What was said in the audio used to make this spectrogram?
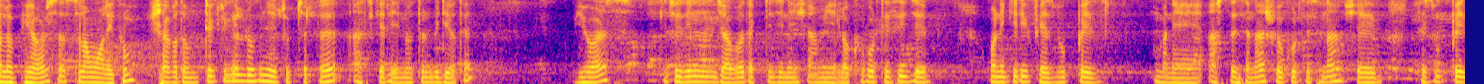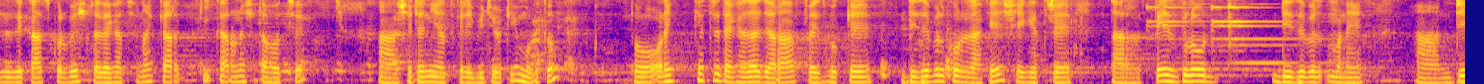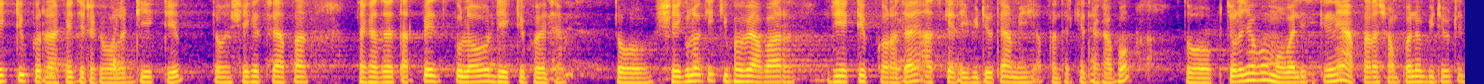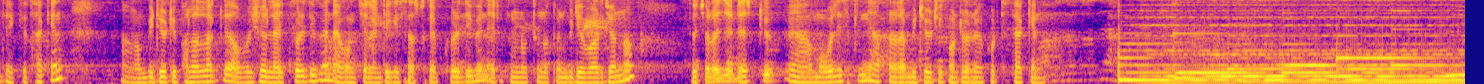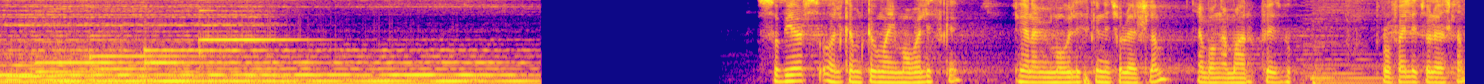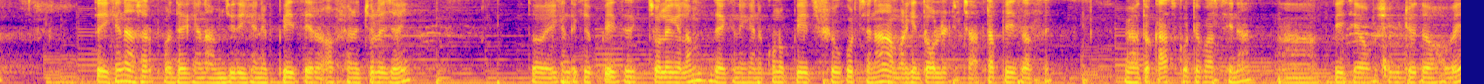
Hello viewers আসসালামু আলাইকুম। স্বাগতম টেকনিক্যাল রুবিন ইউটিউব চ্যানেলে আজকের এই নতুন ভিডিওতে। ভিওয়ার্স কিছুদিন যাবৎ একটি জিনিস আমি লক্ষ্য করতেছি যে অনেকেরই ফেসবুক পেজ মানে আসতেছে না শো করতেছে না। সে ফেসবুক পেজে যে কাজ করবে সেটা দেখাচ্ছে না। কার, কী কারণে সেটা হচ্ছে? সেটা নিয়ে আজকের এই ভিডিওটি মূলত। তো অনেক ক্ষেত্রে দেখা যায় যারা ফেসবুককে ডিসেবল করে রাখে, সেক্ষেত্রে তার পেজগুলো ডিসেবল মানে ডিএক্টিভ করে রাখে, যেটাকে বলে ডিএক্টিভ তো সেক্ষেত্রে আপনার দেখা যায় তার পেজগুলোও ডিএক্টিভ হয়ে যায়। তো সেগুলোকে কীভাবে আবার রিঅ্যাক্টিভ করা যায়, আজকের এই ভিডিওতে আমি আপনাদেরকে দেখাবো। তো চলে যাব মোবাইল স্ক্রিনে আপনারা সম্পূর্ণ ভিডিওটি দেখতে থাকেন। ভিডিওটি ভালো লাগলে অবশ্যই লাইক করে দিবেন এবং চ্যানেলটিকে সাবস্ক্রাইব করে দিবেন এরকম নতুন নতুন ভিডিও পাওয়ার জন্য। তো চলে যায় ডেস্ক মোবাইল স্ক্রিনে আপনারা ভিডিওটি কন্টিনিউ করতে থাকেন। So viewers welcome to my mobile screen এখানে আমি মোবাইল স্ক্রিনে চলে আসলাম এবং আমার ফেসবুক প্রোফাইলে চলে আসলাম। তো এখানে আসার পর দেখেন আমি যদি এখানে পেজের অপশানে চলে যাই, তো এখান থেকে পেজে চলে গেলাম। দেখেন এখানে কোনো পেজ শো করছে না। আমার কিন্তু অলরেডি চারটা পেজ আছে। আমি হয়তো কাজ করতে পারছি না। পেজে অবশ্যই ভিডিও দেওয়া হবে।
